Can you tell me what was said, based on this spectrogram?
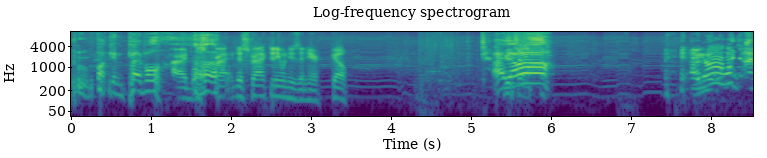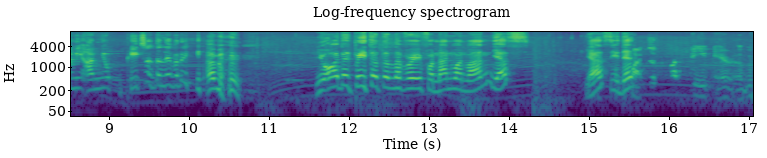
boom. Fucking pebble. All right, distract, distract anyone who's in here. Go. Ayo! job. I'm your, I mean, I'm your pizza delivery. Um, you ordered pizza delivery for 911? Yes? Yes, you did? What the fuck are you Arab?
